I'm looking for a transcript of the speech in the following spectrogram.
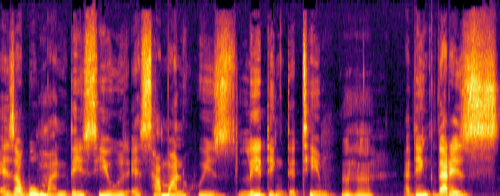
as a woman they see you as someone who is leading the team Mm-hmm. i think that is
